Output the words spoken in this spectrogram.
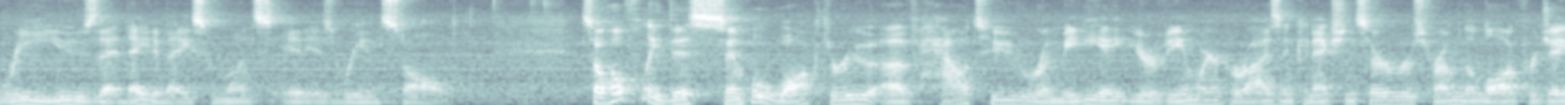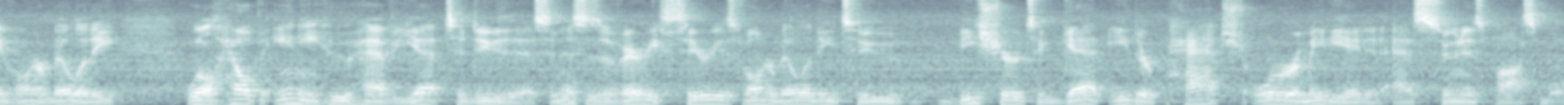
reuse that database once it is reinstalled. So hopefully this simple walkthrough of how to remediate your VMware Horizon connection servers from the Log4j vulnerability will help any who have yet to do this. And this is a very serious vulnerability to be sure to get either patched or remediated as soon as possible.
